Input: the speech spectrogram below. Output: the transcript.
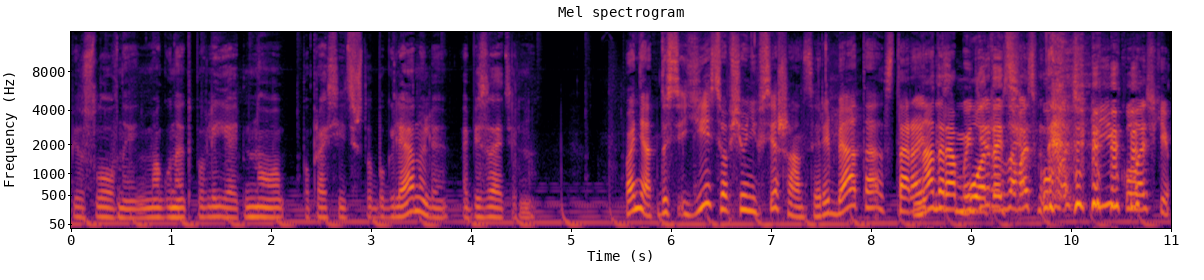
Безусловно, я не могу на это повлиять, но попросить, чтобы глянули, обязательно. Понятно. То есть есть вообще у них все шансы. Ребята, старайтесь. Надо работать. вас кулачки, кулачки.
